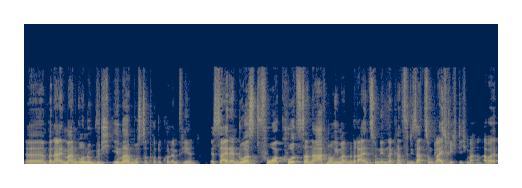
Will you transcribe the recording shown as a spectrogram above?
Äh, bei einer Ein-Mann-Gründung würde ich immer Musterprotokoll empfehlen. Es sei denn, du hast vor, kurz danach noch jemand mit reinzunehmen, dann kannst du die Satzung gleich richtig machen. Aber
